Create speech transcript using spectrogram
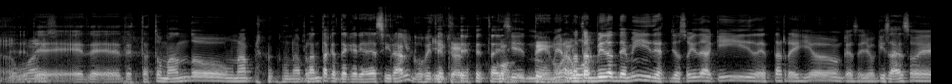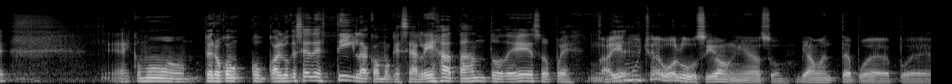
Ah, te, te- te estás tomando una, una planta que te quería decir algo y, Y te, está diciendo, mira, no te olvides de mí, de- yo soy de aquí, de esta región, qué sé yo, quizás eso es, es como, pero con, con algo que se destila, como que se aleja tanto de eso, pues. Hay mucha evolución y eso. Obviamente, pues, pues,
